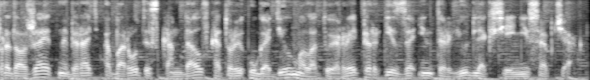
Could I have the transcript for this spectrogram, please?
продолжает набирать обороты скандал, в который угодил молодой рэпер из-за интервью для Ксении Собчак.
